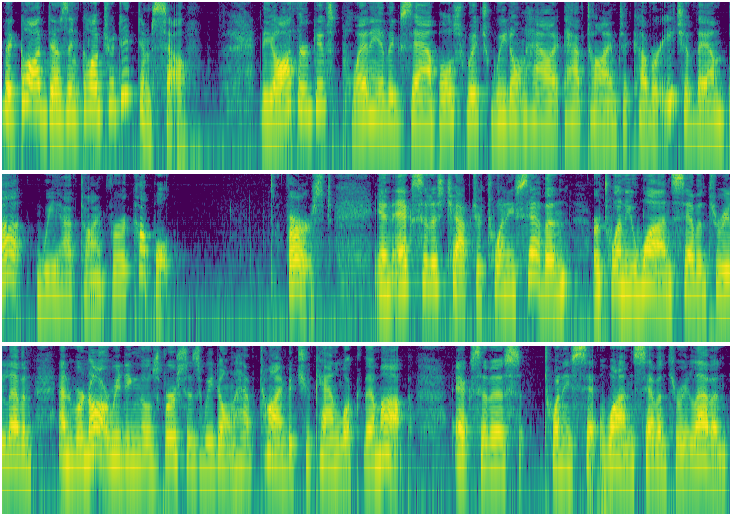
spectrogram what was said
that God doesn't contradict himself. The author gives plenty of examples, which we don't have time to cover each of them, but we have time for a couple. First, in Exodus chapter 27 or 21, 7 through 11, and we're not reading those verses, we don't have time, but you can look them up. Exodus 21, 7 through 11.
